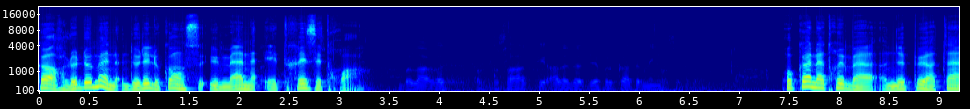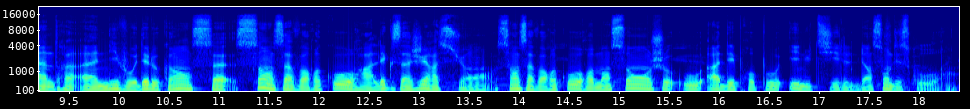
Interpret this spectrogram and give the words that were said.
car le domaine de l'éloquence humaine est très étroit. Aucun être humain ne peut atteindre un niveau d'éloquence sans avoir recours à l'exagération, sans avoir recours au mensonge ou à des propos inutiles dans son discours.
